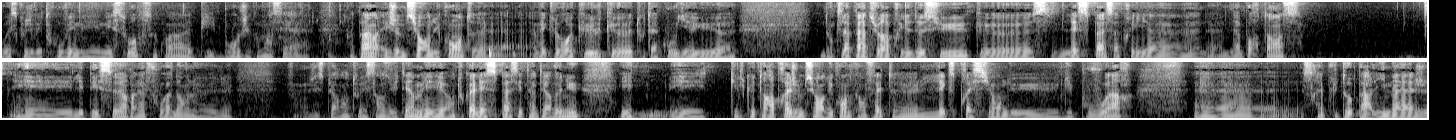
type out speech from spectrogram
où est-ce que je vais trouver mes, sources, quoi. Et puis bon, j'ai commencé à, peindre. Et je me suis rendu compte, euh, avec le recul, que tout à coup, il y a eu. Euh, donc la peinture a pris le dessus, que l'espace a pris euh, de, l'importance. Et l'épaisseur, à la fois dans le. J'espère dans tous les sens du terme, mais en tout cas, l'espace est intervenu. Et, quelques temps après, je me suis rendu compte qu'en fait, l'expression du, pouvoir. Serait plutôt par l'image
